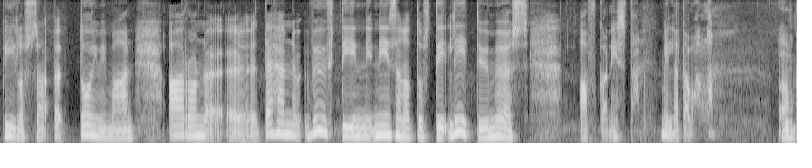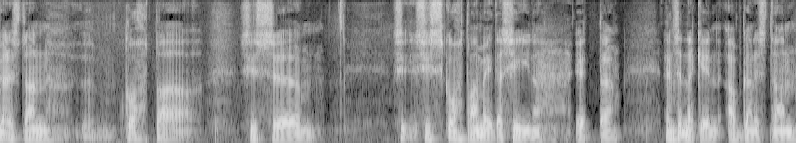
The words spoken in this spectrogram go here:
piilossa toimimaan. Aaron, tähän vyyhtiin niin sanotusti liittyy myös Afganistan. Millä tavalla? Afganistan kohtaa, siis, siis kohtaa meitä siinä, että – Ensinnäkin Afganistan,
